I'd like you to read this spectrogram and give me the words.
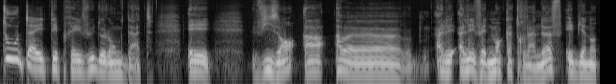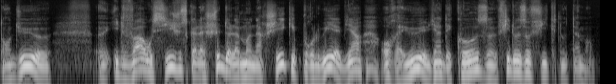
tout a été prévu de longue date, et visant à, à, euh, l'événement 89, et bien entendu, euh, euh, il va aussi jusqu'à la chute de la monarchie, qui pour lui, eh bien, aurait eu eh bien, des causes philosophiques notamment notamment.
